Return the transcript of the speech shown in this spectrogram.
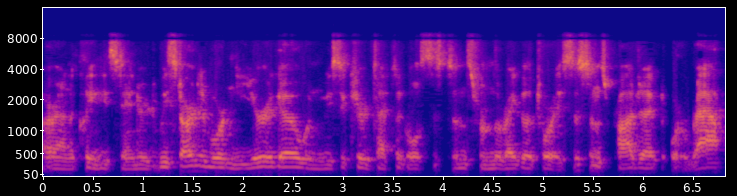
around the clean heat standard. We started more than a year ago when we secured technical assistance from the Regulatory Assistance Project or RAP,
